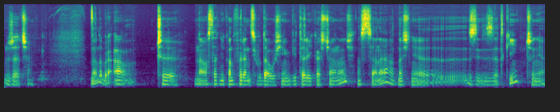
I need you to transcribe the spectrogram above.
rzeczy. No dobra, a czy na ostatniej konferencji udało się Witalika ściągnąć na scenę odnośnie e, Zetki, czy nie?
